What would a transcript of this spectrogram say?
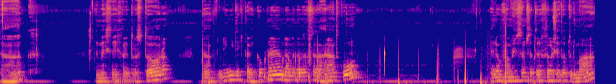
Tak. Jdeme si nechali prostor. Tak, tu dyní teďka vykopneme, dáme tam zase zahrádku. Já doufám, že jsem se trefil, že je to turma.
